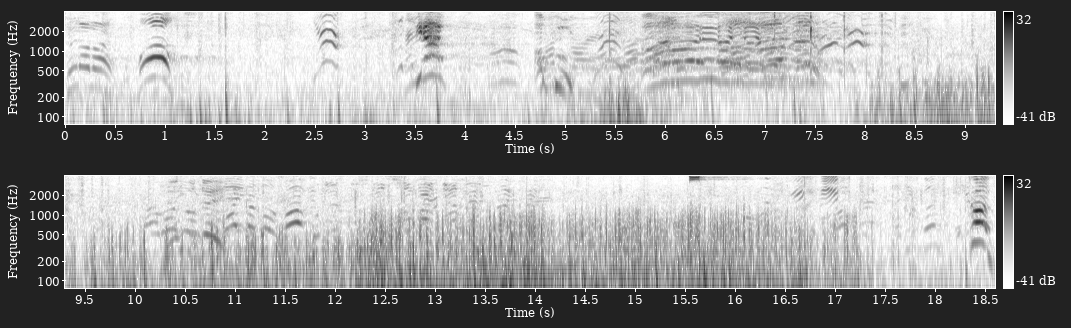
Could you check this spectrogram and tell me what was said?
Schöner Ball. Hoch! Ja! Zieh ab! Auch gut! Oh, ja, ja, ja. Komm!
